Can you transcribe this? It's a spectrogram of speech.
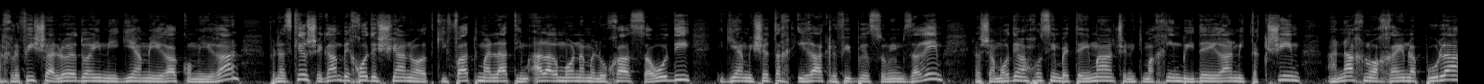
אך לפי שלא ידוע אם היא הגיעה מעיראק או מאיראן. ונזכיר שגם בחודש ינואר תקיפת מל"טים על ארמון המלוכה הסעודי הגיעה משטח עיראק לפי פרסומים זרים, אלא שהמורדים החוסים בתימן שנתמכים בידי איראן מתעקשים, אנחנו אחראים לפעולה,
